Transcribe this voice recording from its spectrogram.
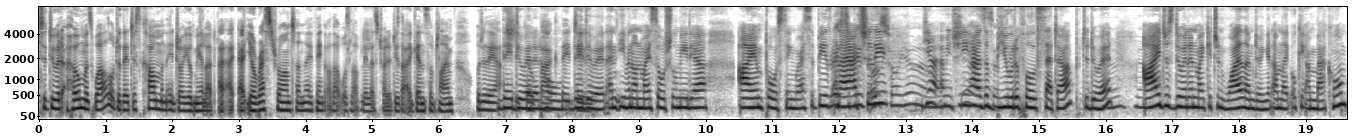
to do it at home as well, or do they just come and they enjoy your meal at, at, at your restaurant and they think, oh, that was lovely, let's try to do that again sometime, or do they actually they do it at back? home. They they do. do it. And even on my social media i am posting recipes, and i actually also, yeah. yeah i mean she Yeah, has a it's beautiful setup to do it. Yeah, yeah. i just do it in my kitchen while i'm doing it. I'm like okay i'm back home.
